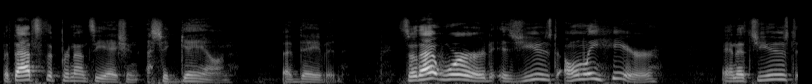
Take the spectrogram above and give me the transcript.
but that's the pronunciation, a shiggaion of David. So that word is used only here, and it's used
